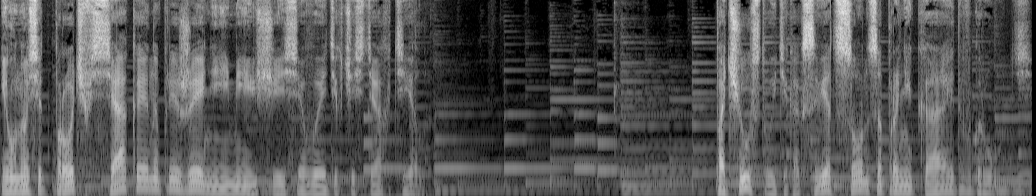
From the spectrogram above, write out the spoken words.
и уносит прочь всякое напряжение, имеющееся в этих частях тела. Почувствуйте, как свет солнца проникает в грудь.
